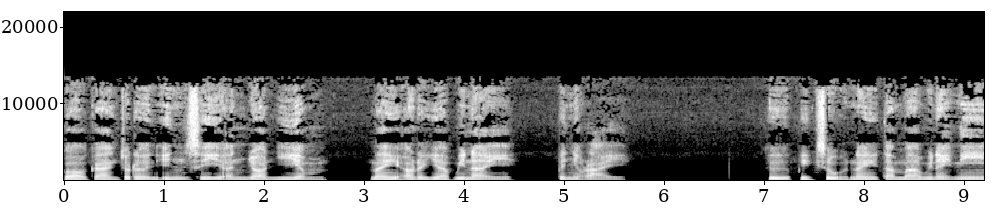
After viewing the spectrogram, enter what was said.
ก็การเจริญอินทรีย์อันยอดเยี่ยมในอริยวินัยเป็นอย่างไร คือภิกษุในธรรมวินัยนี้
